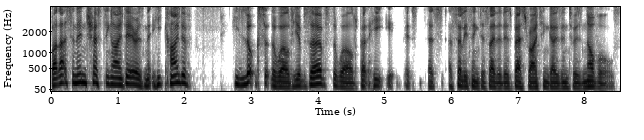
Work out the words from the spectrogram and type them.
But that's an interesting idea, isn't it? He kind of he looks at the world, he observes the world, but he it's a, a silly thing to say that his best writing goes into his novels.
